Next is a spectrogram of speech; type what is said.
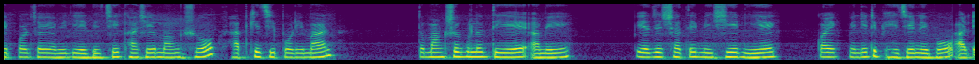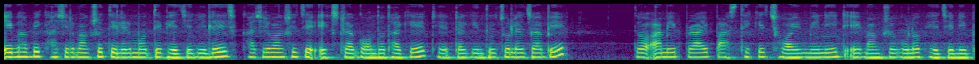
এই পর্যায়ে আমি দিয়ে দিচ্ছি খাসির মাংস, হাফ কেজি পরিমাণ। তো মাংসগুলো দিয়ে আমি পেঁয়াজের সাথে মিশিয়ে নিয়ে কয়েক মিনিট ভেজে নেব। আর এইভাবে খাসির মাংস তেলের মধ্যে ভেজে নিলে খাসির মাংসের যে এক্সট্রা গন্ধ থাকে, সেটা কিন্তু চলে যাবে। তো আমি প্রায় পাঁচ থেকে ছয় মিনিট এই মাংসগুলো ভেজে নিব।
